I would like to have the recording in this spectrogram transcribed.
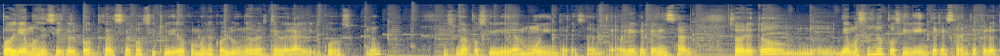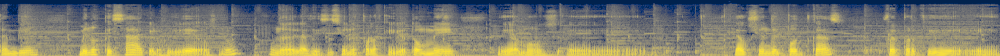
podríamos decir que el podcast se ha constituido como la columna vertebral del curso, ¿no? Es una posibilidad muy interesante. Habría que pensar, sobre todo, digamos, es una posibilidad interesante, pero también menos pesada que los videos, ¿no? Una de las decisiones por las que yo tomé, digamos, eh, la opción del podcast fue porque eh,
